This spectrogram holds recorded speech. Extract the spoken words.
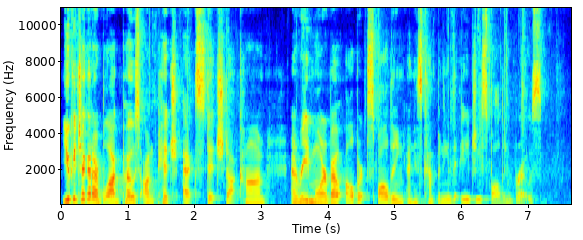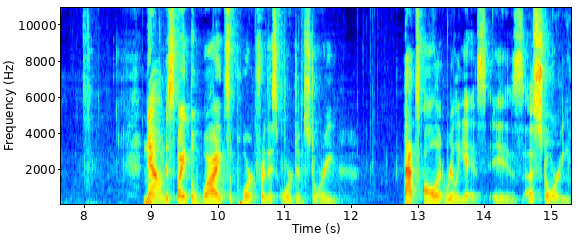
you can check out our blog post on pitchxstitch.com and read more about Albert Spalding and his company, the A.G. Spalding Bros. Now, despite the wide support for this origin story, that's all it really is, is a story.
